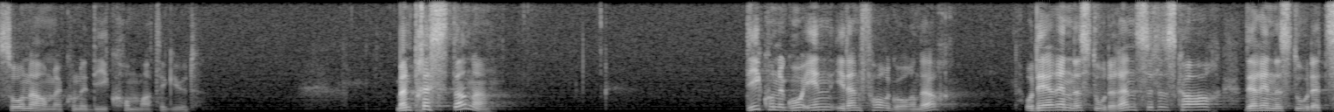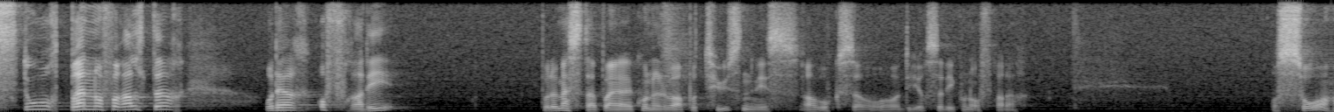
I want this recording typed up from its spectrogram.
Så nærme kunne de komme til Gud. Men prestene de kunne gå inn i den forgården der. Og Der inne sto det renselseskar, der inne sto det et stort brennofferalter. Og der ofra de på det meste kunne det være på tusenvis av okser og dyr som de kunne ofre der. Og så,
